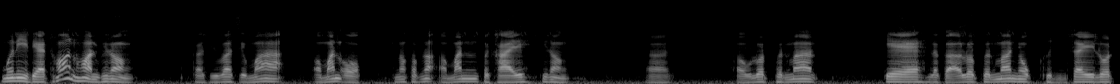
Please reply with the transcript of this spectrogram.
เมื่อนี้แดดฮ้อนฮ้อนพี่น้องก็สิว่าจะมาเอามันออกเนาะครับเนาะเอามันไปขายพี่น้องเอารถเพิ่นมาแกแล้วก็เอารถเพิ่นมายกขึ้นใส่รถ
